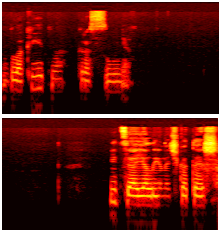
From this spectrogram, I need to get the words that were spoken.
блакитна, красуня. І ця ялиночка теж.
